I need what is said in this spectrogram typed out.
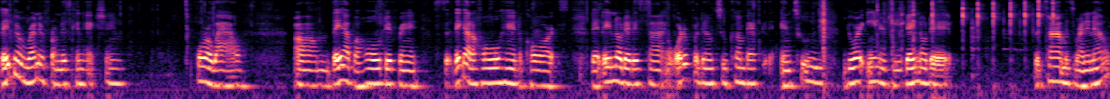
They've been running from this connection for a while. Um, they have a whole different, they got a whole hand of cards that they know that it's time. In order for them to come back into your energy, they know that the time is running out.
